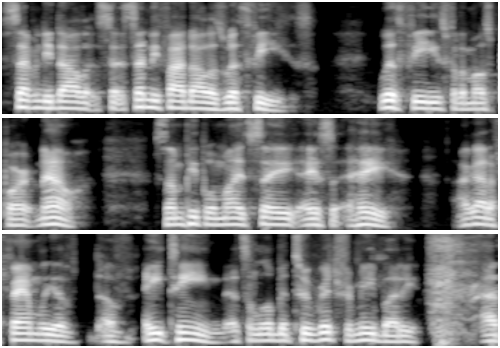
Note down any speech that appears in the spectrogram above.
seventy dollars, seventy five dollars with fees, with fees for the most part. Now, some people might say, hey, hey, I got a family of, of 18. That's a little bit too rich for me, buddy. I,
